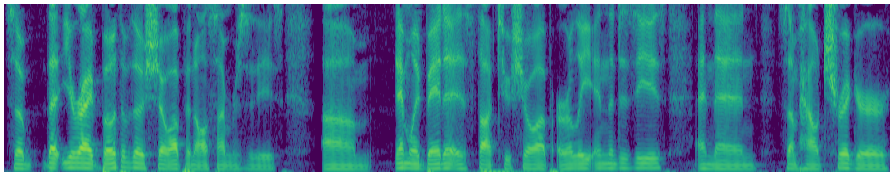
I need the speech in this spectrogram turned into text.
So that you're right, both of those show up in Alzheimer's disease. Um, amyloid beta is thought to show up early in the disease and then somehow trigger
